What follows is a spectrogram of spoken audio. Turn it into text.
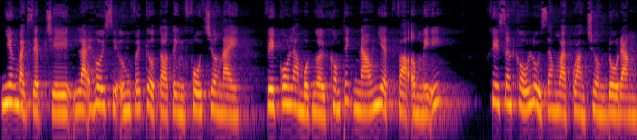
Nhưng Bạch Diệp Trì lại hơi dị ứng với kiểu tỏ tình phô trương này, vì cô là một người không thích náo nhiệt và ẩm mỹ. Khi sân khấu lùi ra ngoài quảng trường Đồ Đằng,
